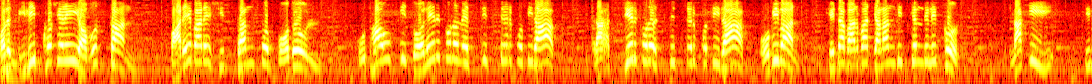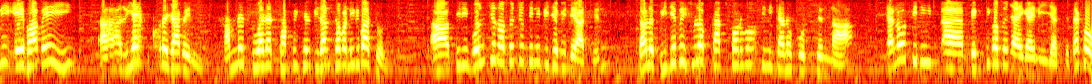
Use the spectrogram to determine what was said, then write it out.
ফলে দিলীপ ঘোষের এই অবস্থান, বারে বারে সিদ্ধান্ত বদল। কোথাও কি দলের কোনো নেতৃত্বের প্রতি রাগ, রাজ্যের কোনো নেতৃত্বের প্রতি রাগ, অভিমান, সেটা বারবার জানান দিচ্ছেন দিলীপ ঘোষ। নাকি তিনি এভাবেই রিয়াক্ট করে যাবেন সামনে দু হাজার ছাব্বিশের বিধানসভা নির্বাচন? তিনি বলছেন অথচ তিনি বিজেপিতে আছেন। তাহলে বিজেপি সুলভ কাজকর্ম তিনি কেন করছেন না? কেন তিনি ব্যক্তিগত জায়গায় নিয়ে যাচ্ছে? দেখো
